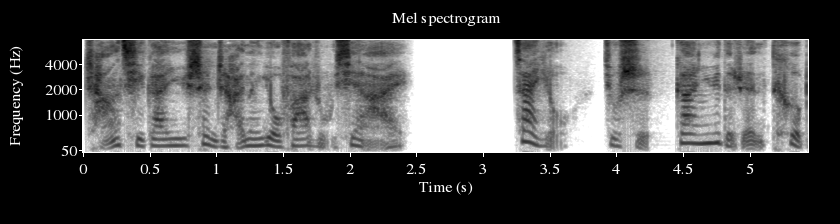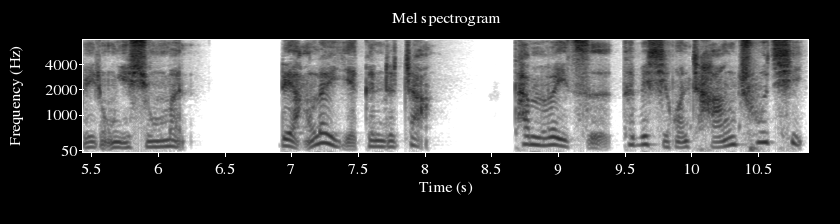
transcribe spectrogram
长期肝郁，甚至还能诱发乳腺癌。再有就是肝郁的人特别容易胸闷，两肋也跟着胀，他们为此特别喜欢常出气。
